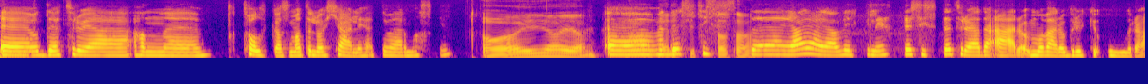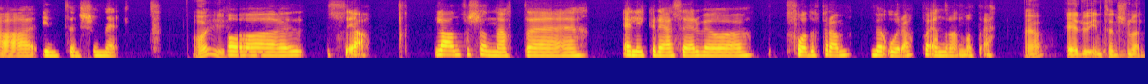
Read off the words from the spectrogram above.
Eh, og det tror jeg han eh, tolka som at det lå kjærlighet i hver maske. Oi, oi, oi. Eh, men det, det tips, siste altså. Ja, ja, ja, virkelig. Det siste tror jeg det er, må være å bruke orda intensjonelt. Oi. Og ja, la han få skjønne at eh, jeg liker det jeg ser, ved å få det fram med orda på en eller annen måte. Ja. Er du intensjonell?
